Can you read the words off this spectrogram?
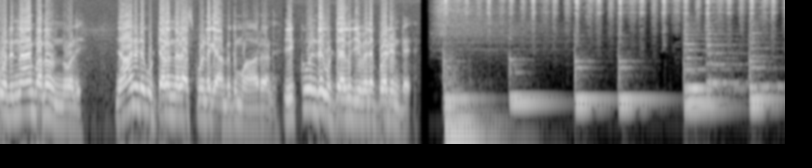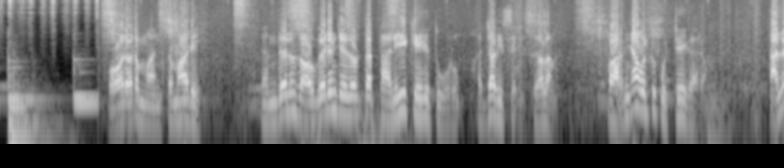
മുരുന്നാൻ പറഞ്ഞ് നിന്നോളി. ഞാനെന്റെ കുട്ടികളെ ഇന്നലെ ആ സ്കൂളിന്റെ ക്യാമ്പിലേക്ക് മാറുകയാണ്. ഇക്കുവിന്റെ കുട്ടികൾക്ക് ജീവനപ്പേടി ഉണ്ട് ഓരോരോ മനുഷ്യന്മാരെ എന്തേലും സൗകര്യം ചെയ്തു കൊടുത്താൽ തലയിൽ കയറി തൂറും. അജാതി സൈസുകളാണ് പറഞ്ഞാൽ അവർക്ക് കുറ്റേകാരം നല്ല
